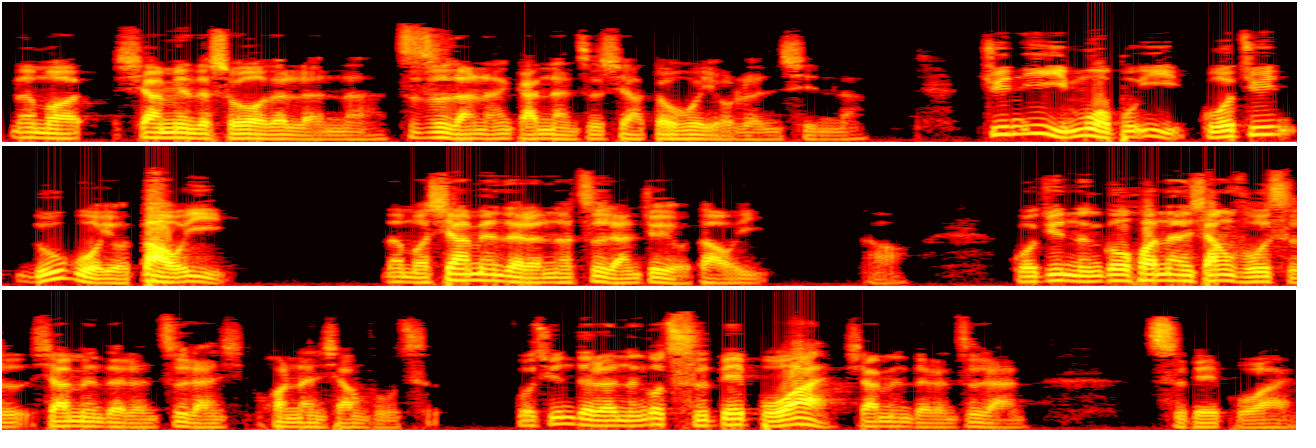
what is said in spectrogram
那么下面的所有的人呢，自自然然感染之下都会有人心呢。君义莫不义，国君如果有道义，那么下面的人呢，自然就有道义啊。国君能够患难相扶持，下面的人自然患难相扶持；国君的人能够慈悲博爱，下面的人自然慈悲博爱。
